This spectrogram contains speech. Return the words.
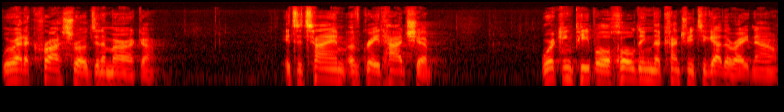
we're at a crossroads in America. It's a time of great hardship. Working people are holding the country together right now.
